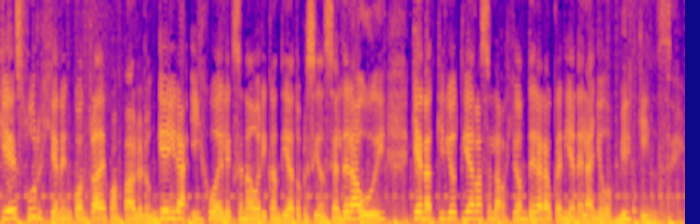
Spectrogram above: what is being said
que surgen en contra de Juan Pablo Longueira, hijo del ex senador y candidato presidencial de la UDI, quien adquirió tierras en la región de la Araucanía en el año 2015.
